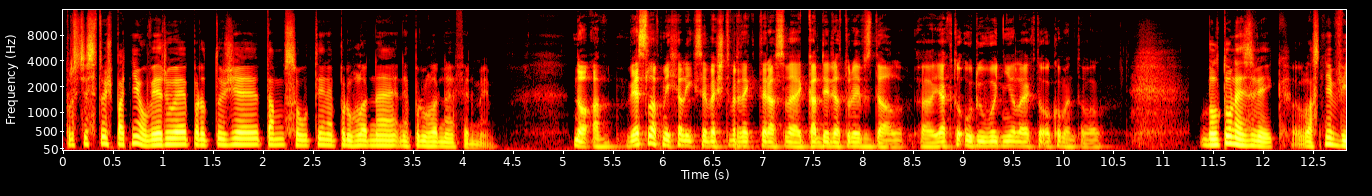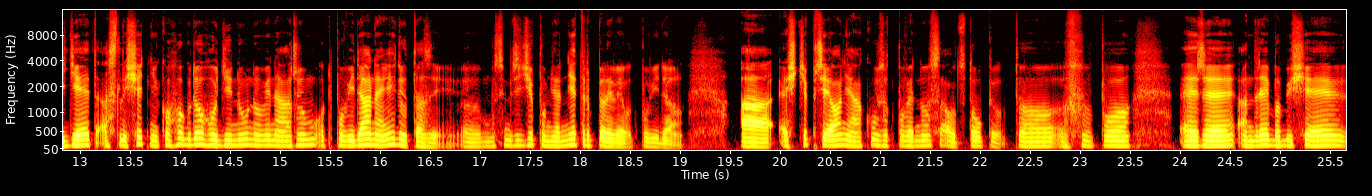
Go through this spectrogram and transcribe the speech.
prostě se to špatně ověřuje, protože tam jsou ty neprůhledné, neprůhledné firmy. No a Věslav Michalík se ve čtvrtek teda své kandidatury vzdal. Eh, jak to odůvodnil a jak to okomentoval? Byl to nezvyk vlastně vidět a slyšet někoho, kdo hodinu novinářům odpovídá na jejich dotazy. Eh, musím říct, že poměrně trpělivě odpovídal. A ještě přijal nějakou zodpovědnost a odstoupil. To po éře Andreje Babiše je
